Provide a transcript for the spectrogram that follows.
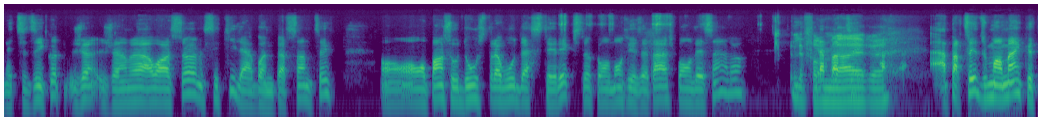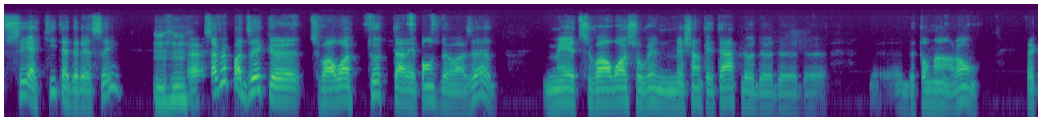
Mais tu te dis, écoute, j'ai- j'aimerais avoir ça, mais c'est qui la bonne personne? Tu sais, on, on pense aux 12 travaux d'Astérix, puis on monte les étages, puis on descend. Là. Le à formulaire. partir- À partir du moment que tu sais à qui t'adresser, euh, mhm. euh, ça ne veut pas dire que tu vas avoir toute ta réponse de A à Z, mais tu vas avoir sauvé une méchante étape là, de, de, de, de tourner en rond. Fait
